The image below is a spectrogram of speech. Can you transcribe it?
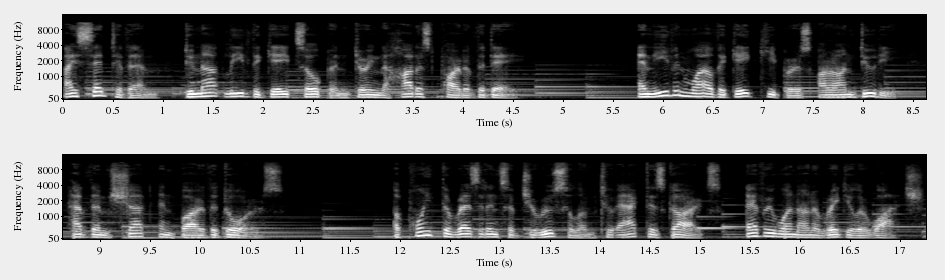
I said to them, Do not leave the gates open during the hottest part of the day. And even while the gatekeepers are on duty, have them shut and bar the doors. Appoint the residents of Jerusalem to act as guards, everyone on a regular watch.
